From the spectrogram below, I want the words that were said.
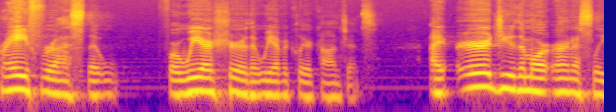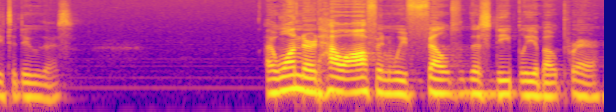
pray for us that for we are sure that we have a clear conscience. I urge you the more earnestly to do this. I wondered how often we felt this deeply about prayer.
